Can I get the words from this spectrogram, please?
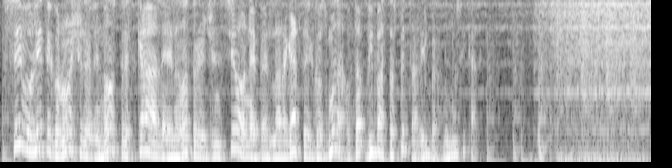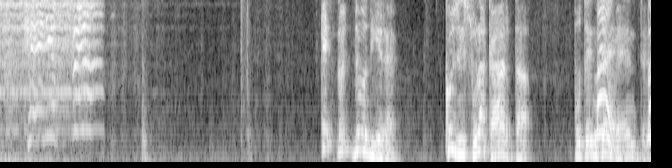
Se volete conoscere le nostre scale e la nostra recensione per la ragazza e il cosmonauta, vi basta aspettare il brano musicale. Che devo dire, così sulla carta, potenzialmente. Beh,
